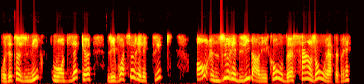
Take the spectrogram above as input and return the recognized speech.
aux États-Unis où on disait que les voitures électriques ont une durée de vie dans les cours de 100 jours à peu près.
